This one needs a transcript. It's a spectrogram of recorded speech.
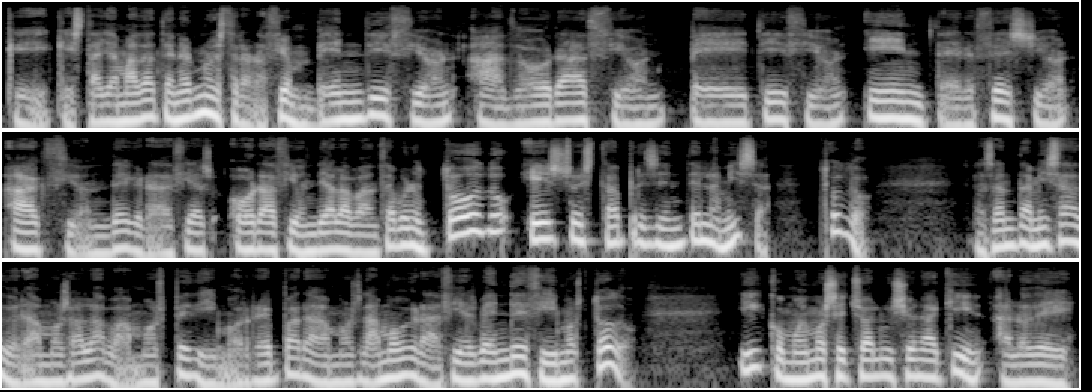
que, que, está llamada a tener nuestra oración. Bendición, adoración, petición, intercesión, acción de gracias, oración de alabanza. Bueno, todo eso está presente en la misa. Todo. En la Santa Misa adoramos, alabamos, pedimos, reparamos, damos gracias, bendecimos, todo. Y como hemos hecho alusión aquí a lo de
